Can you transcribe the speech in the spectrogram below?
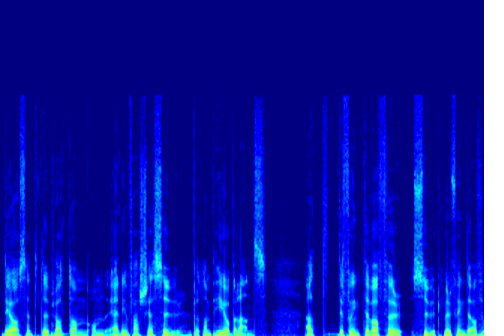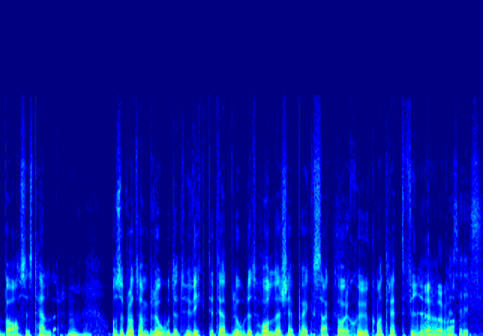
det avsnittet vi pratade om, om är din fascia sur, vi pratade om pH-balans. Att det får inte vara för surt men det får inte vara för basiskt heller. Mhm. Och så pratade vi om blodet, hur viktigt det är att blodet håller sig på exakt, vad var det, 7,34 eller vad det ja, precis.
